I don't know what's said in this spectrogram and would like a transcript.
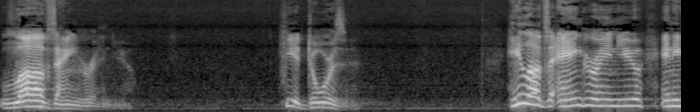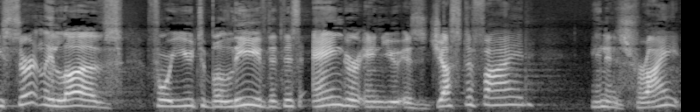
loves anger in you, he adores it. He loves anger in you, and he certainly loves for you to believe that this anger in you is justified and is right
